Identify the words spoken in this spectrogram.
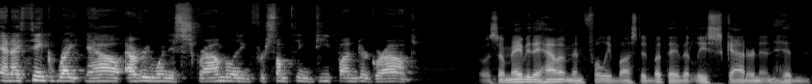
And I think right now everyone is scrambling for something deep underground. So maybe they haven't been fully busted, but they've at least scattered and hidden.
